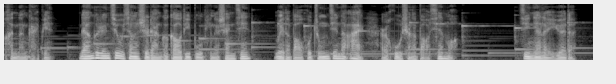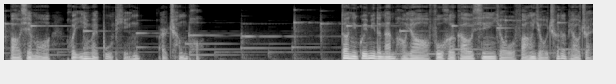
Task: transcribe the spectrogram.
很难改变。两个人就像是两个高低不平的山尖，为了保护中间的爱而护上了保鲜膜，积年累月的保鲜膜会因为不平而撑破。当你闺蜜的男朋友符合高薪、有房有车的标准，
